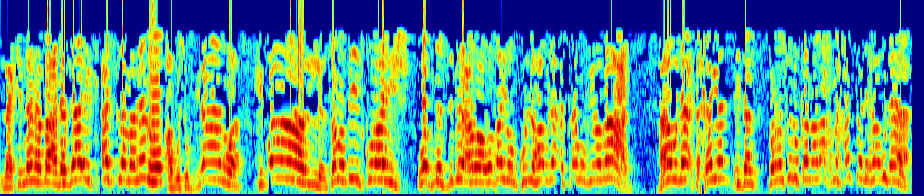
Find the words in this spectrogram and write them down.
لكننا بعد ذلك أسلم منهم أبو سفيان وكبار صناديد قريش وابن الزبيعرة وغيرهم. كل هؤلاء أسلموا فيما بعد. هؤلاء تخيل. إذا فالرسول كان رحمة حتى لهؤلاء.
